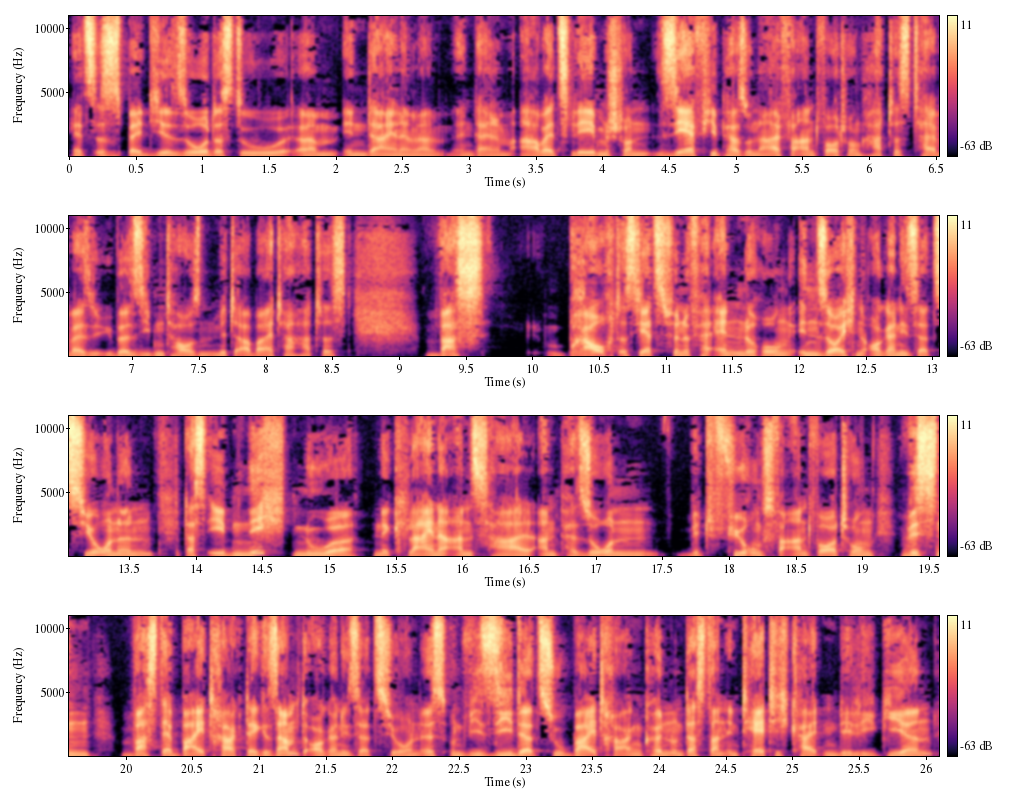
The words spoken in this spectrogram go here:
Jetzt ist es bei dir so, dass du ähm, in deinem in deinem Arbeitsleben schon sehr viel Personalverantwortung hattest, teilweise über 7000 Mitarbeiter hattest. Was braucht es jetzt für eine Veränderung in solchen Organisationen, dass eben nicht nur eine kleine Anzahl an Personen mit Führungsverantwortung wissen, was der Beitrag der Gesamtorganisation ist und wie sie dazu beitragen können und das dann in Tätigkeiten delegieren,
